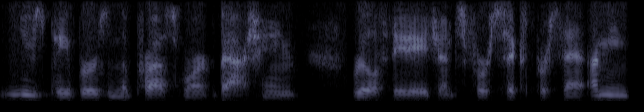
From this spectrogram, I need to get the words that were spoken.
newspapers and the press weren't bashing real estate agents for 6%. I mean,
